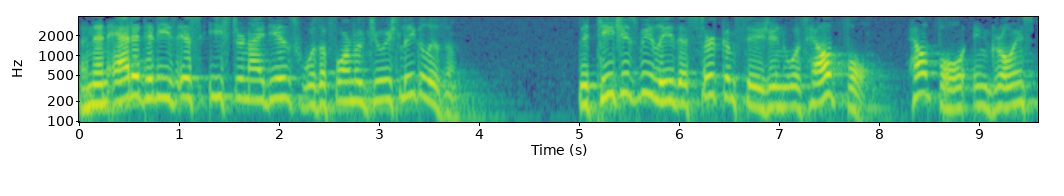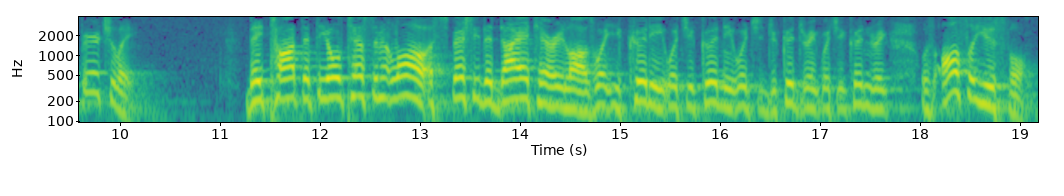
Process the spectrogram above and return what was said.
And then added to these Eastern ideas was a form of Jewish legalism. The teachers believed that circumcision was helpful, helpful in growing spiritually. They taught that the Old Testament law, especially the dietary laws, what you could eat, what you couldn't eat, what you could drink, what you couldn't drink, was also useful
